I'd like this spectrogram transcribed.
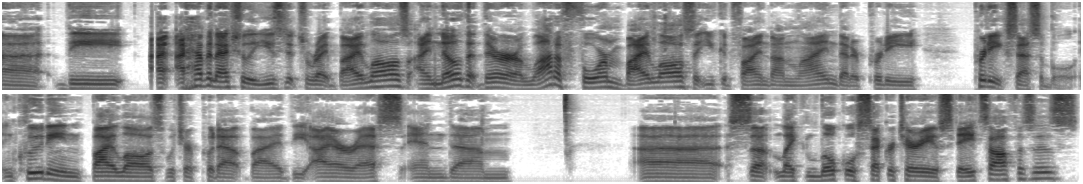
uh the I, I haven't actually used it to write bylaws. I know that there are a lot of form bylaws that you could find online that are pretty pretty accessible, including bylaws which are put out by the IRS and um uh so, like local Secretary of State's offices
